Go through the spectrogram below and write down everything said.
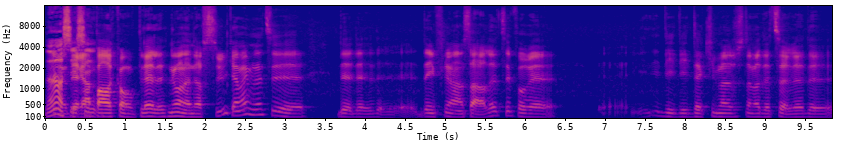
Non, c'est... des rapports complets. là. Nous, on en a reçu quand même, là, tu sais, de, de, de- d'influenceurs, là, tu sais, pour euh, euh, des, des documents, justement, de ça, là, de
